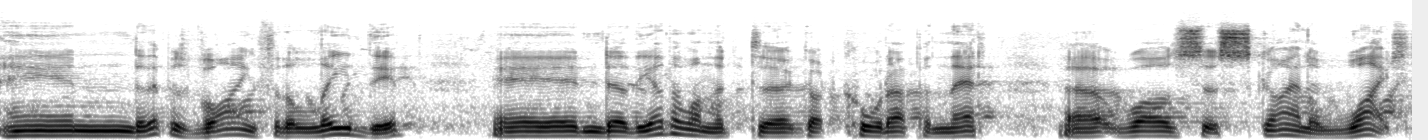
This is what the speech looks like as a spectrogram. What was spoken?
and that was vying for the lead there. And uh, the other one that uh, got caught up in that uh, was Skylar White.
